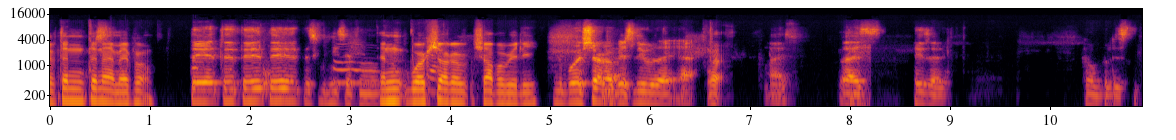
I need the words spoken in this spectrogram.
øh, den, den er jeg med på. Det, det, det, det, det skal vi helt sikkert finde. Den workshopper shopper vi lige. Jeg chokke op, hvis livet af. Ja, nice. nice. Helt sikkert. Kom på listen.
